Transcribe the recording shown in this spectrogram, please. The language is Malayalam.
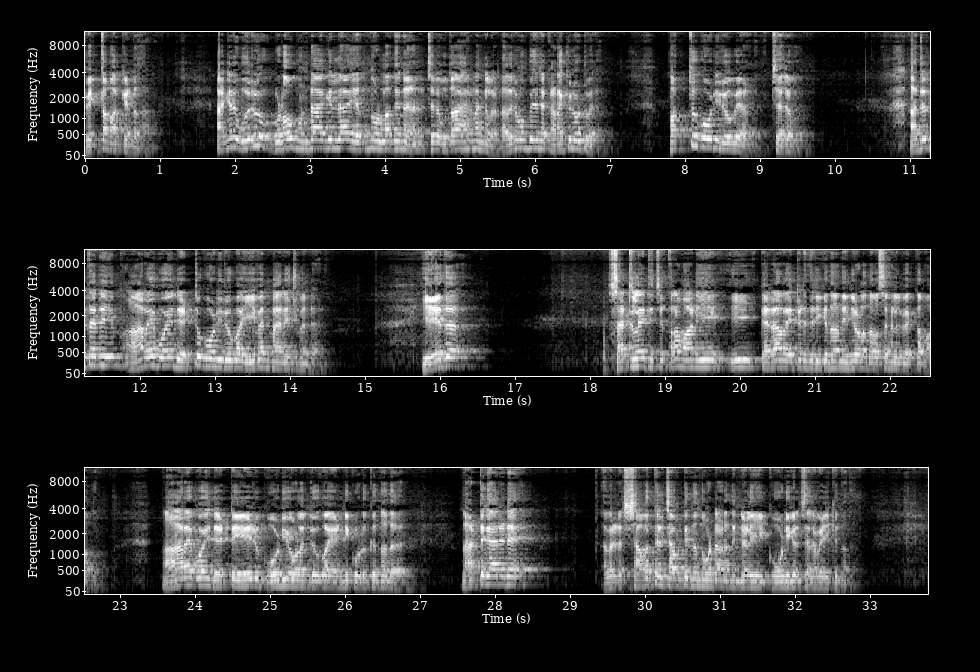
വ്യക്തമാക്കേണ്ടതാണ്. അങ്ങനെ ഒരു ഗുണവും ഉണ്ടാകില്ല എന്നുള്ളതിന് ചില ഉദാഹരണങ്ങളുണ്ട്. അതിനു മുമ്പ് ഇതിന്റെ കണക്കിലോട്ട് വരാം. പത്ത് കോടി രൂപയാണ് ചെലവ്. അതിൽ തന്നെയും ആറ് പോയിന്റ് എട്ട് കോടി രൂപ ഈവന്റ് മാനേജ്മെന്റ് ആണ്. ഏത് സാറ്റലൈറ്റ് ചിത്രമാണ് ഈ ഈ കരാർ ഏറ്റെടുത്തിരിക്കുന്നതെന്ന് ഇനിയുള്ള ദിവസങ്ങളിൽ വ്യക്തമാകും. ആറ് പോയിന്റ് എട്ട് ഏഴ് കോടിയോളം രൂപ എണ്ണിക്കൊടുക്കുന്നത് നാട്ടുകാരുടെ അവരുടെ ശവത്തിൽ ചവിട്ടി നിന്നുകൊണ്ടാണ് നിങ്ങൾ ഈ കോടികൾ ചെലവഴിക്കുന്നത്.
